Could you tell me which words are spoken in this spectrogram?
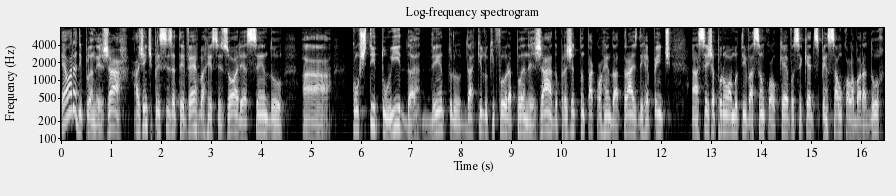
É hora de planejar, a gente precisa ter verba rescisória sendo a constituída dentro daquilo que fora planejado, para a gente não estar tá correndo atrás, de repente, ah, seja por uma motivação qualquer, você quer dispensar um colaborador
